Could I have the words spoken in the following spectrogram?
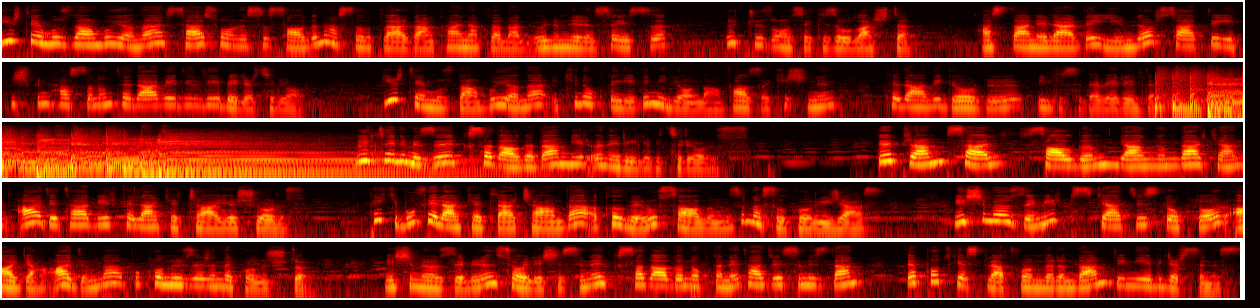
1 Temmuz'dan bu yana sel sonrası salgın hastalıklardan kaynaklanan ölümlerin sayısı 318'e ulaştı. Hastanelerde 24 saatte 70 bin hastanın tedavi edildiği belirtiliyor. 1 Temmuz'dan bu yana 2.7 milyondan fazla kişinin tedavi gördüğü bilgisi de verildi. Bültenimizi kısa dalgadan bir öneriyle bitiriyoruz. Deprem, sel, salgın, yangın derken adeta bir felaket çağı yaşıyoruz. Peki bu felaketler çağında akıl ve ruh sağlığımızı nasıl koruyacağız? Yeşim Özdemir, psikiyatrist doktor Agah Aydın'la bu konu üzerinde konuştu. Yeşim Özdemir'in söyleşisini kısa dalga.net adresimizden ve podcast platformlarından dinleyebilirsiniz.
